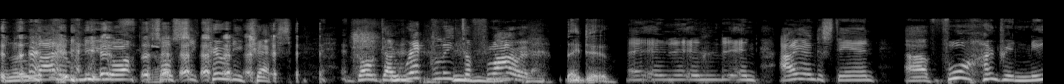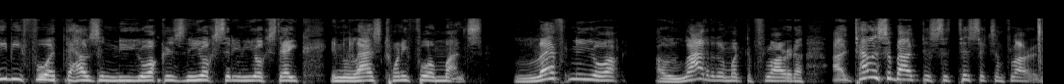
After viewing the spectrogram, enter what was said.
and a lot of New York Social Security checks go directly to Florida. they do. and and and I understand uh, 484,000 New Yorkers, New York City, New York State, in the last 24 months left New York. A lot of them went to Florida. Uh, tell us about the statistics in Florida.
